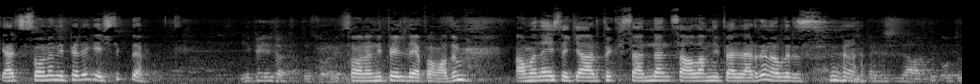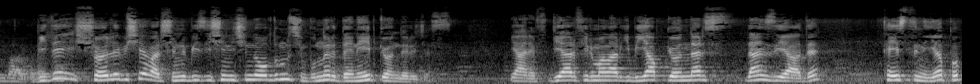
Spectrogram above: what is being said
Gerçi sonra nipele geçtik de. Nipeli de akıttın sonra. Sonra nipeli de yapamadım. Ama neyse ki artık senden sağlam nipellerden alırız. Artık oturdu arkadaşlar. bir de şöyle bir şey var. Şimdi biz işin içinde olduğumuz için bunları deneyip göndereceğiz. Yani diğer firmalar gibi yap gönderden ziyade testini yapıp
